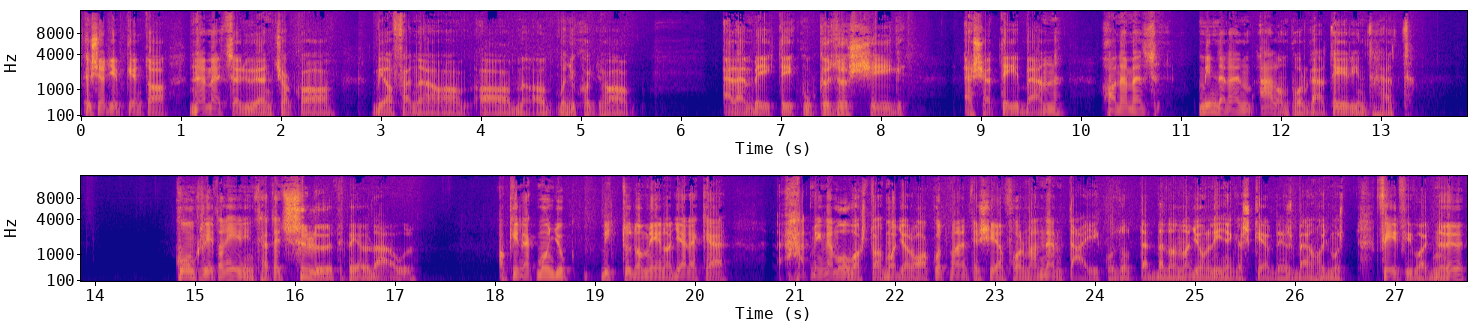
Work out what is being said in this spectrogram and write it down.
És egyébként a, nem egyszerűen csak a, mi a fene, a, a, a, mondjuk, hogy a LMBTQ közösség esetében, hanem ez minden állampolgárt érinthet. Konkrétan érinthet egy szülőt például, akinek mondjuk, mit tudom én, a gyereke hát még nem olvasta a magyar alkotmányt, és ilyen formán nem tájékozott ebben a nagyon lényeges kérdésben, hogy most férfi vagy nő,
